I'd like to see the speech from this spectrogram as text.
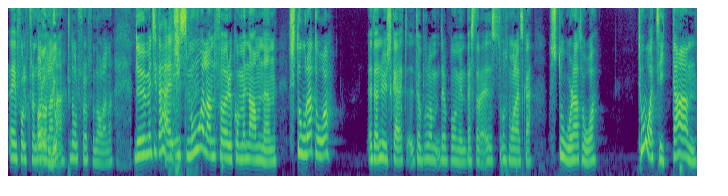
Det är folk från Vad har de Dalarna. Folk från, från Dalarna. Du, men titta här. I Småland förekommer namnen Stora tå. Vänta, nu ska jag ta på, dra på min bästa eh, småländska. Stora tå. Tåtittan.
